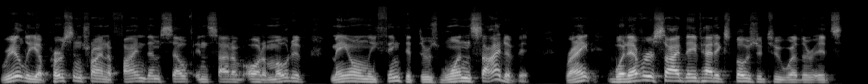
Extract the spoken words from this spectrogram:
really a person trying to find themselves inside of automotive may only think that there's one side of it right? Whatever side they've had exposure to whether it's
